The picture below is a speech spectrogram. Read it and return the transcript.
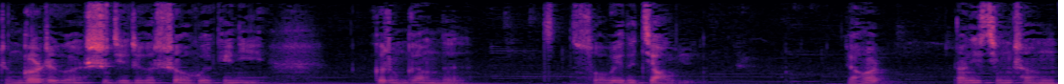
整个这个世界、这个社会给你各种各样的所谓的教育，然后让你形成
